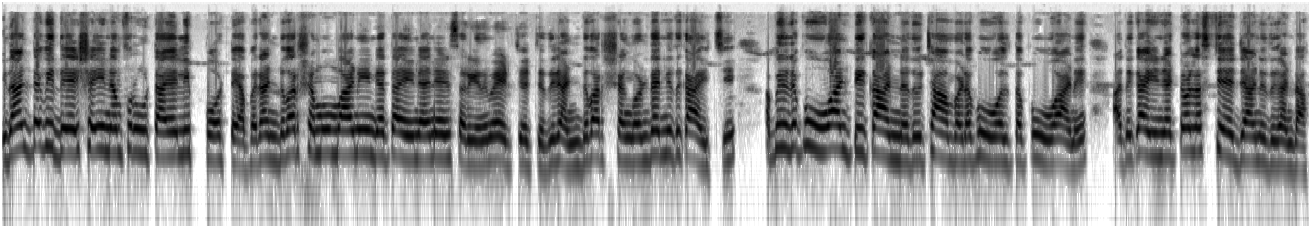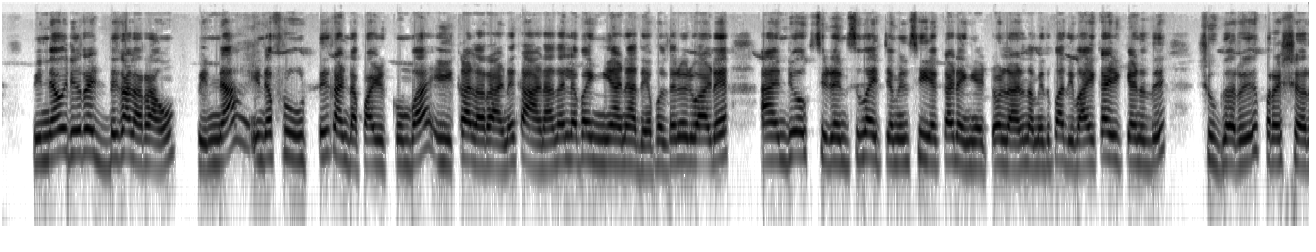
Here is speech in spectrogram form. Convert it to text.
ഇതാണ് വിദേശ ഇനം ഫ്രൂട്ടായ ലിപ്പോട്ടെ അപ്പൊ രണ്ടു വർഷം മുമ്പാണ് ഇതിന്റെ തൈ ഞാൻ നഴ്സറിയിൽ നിന്ന് മേടിച്ചു വെച്ചത്. രണ്ട് വർഷം കൊണ്ട് തന്നെ ഇത് കായ്ച്ച്. അപ്പൊ ഇതിന്റെ പൂവാണ് ഈ കാണുന്നത്. ചാമ്പട പൂ പോലത്തെ പൂവാണ്. അത് കഴിഞ്ഞിട്ടുള്ള സ്റ്റേജാണ് ഇത് കണ്ട. പിന്നെ ഒരു റെഡ് കളറാവും പിന്നെ ഇതിന്റെ ഫ്രൂട്ട് കണ്ട പഴുക്കുമ്പോ ഈ കളറാണ് കാണാൻ നല്ല ഭംഗിയാണ്. അതേപോലെ തന്നെ ഒരുപാട് ആന്റി ഓക്സിഡൻസ് വൈറ്റമിൻ സി ഒക്കെ അടങ്ങിയിട്ടുള്ളതാണ്. നമ്മ ഇത് പതിവായി കഴിക്കണത്. ഷുഗർ പ്രഷർ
